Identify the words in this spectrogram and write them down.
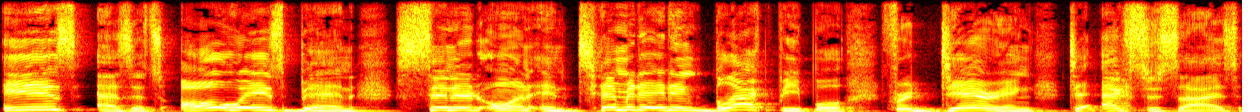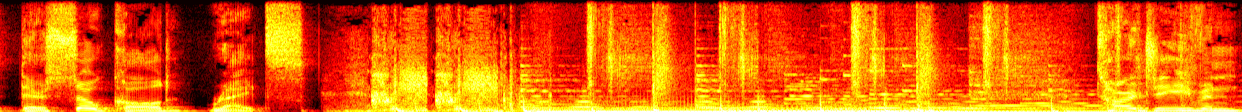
is, as it's always been, centered on intimidating black people for daring to exercise their so called rights. It's hard to even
